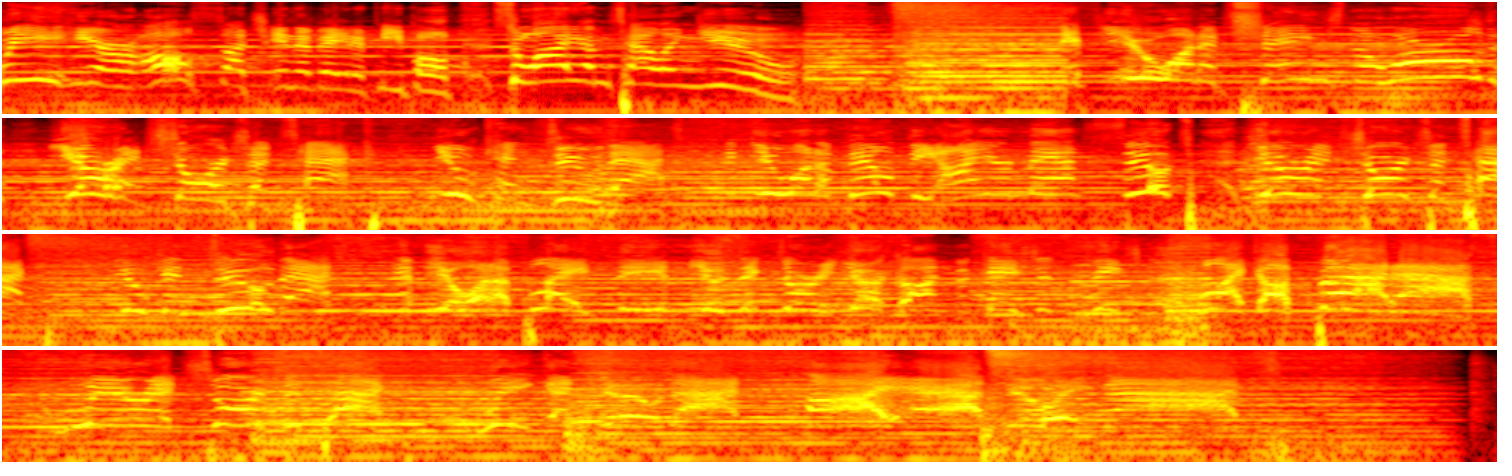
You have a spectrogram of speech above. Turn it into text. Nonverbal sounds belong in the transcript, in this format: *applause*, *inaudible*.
We here are all such innovative people. So I am telling you if you want to change the world, you're at Georgia Tech. You can do that. If you want to build the Iron Man suit, you're at Georgia Tech. You can do that. If you want to play theme music during your convocation speech like a badass, we're at Georgia Tech. We can do that. I am doing that.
